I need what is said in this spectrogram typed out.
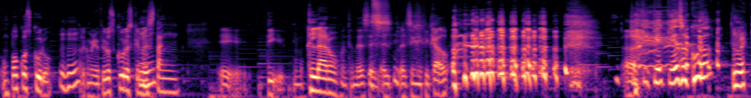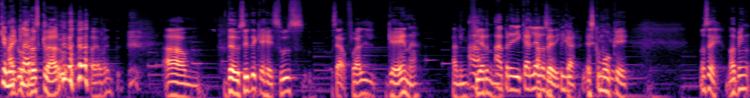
un poco oscuro. A lo que me refiero oscuro es que no es tan eh, di- como claro, ¿me entendés? El, el- Sí. el significado. ¿Qué, qué- qué es oscuro? No es que no es claro. que no es claro, obviamente. Am, deducir de que Jesús, sea, fue al Gehenna, al infierno. a, a predicarle a, los predicar. Es como que, no sé, más bien,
